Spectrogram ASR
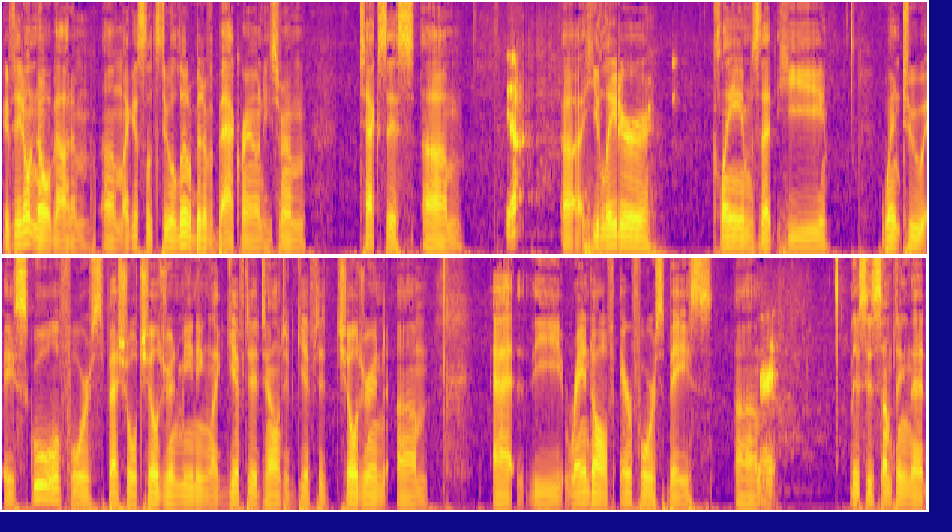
if they don't know about him, um, I guess let's do a little bit of a background. He's from Texas. Um, Yeah. uh, he later claims that he went to a school for special children, meaning like gifted, talented, gifted children, um, at the Randolph Air Force Base. Um, right. This is something that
